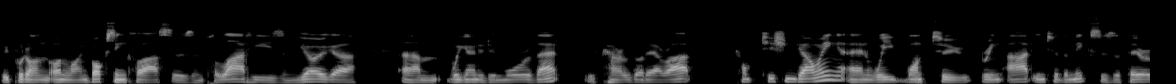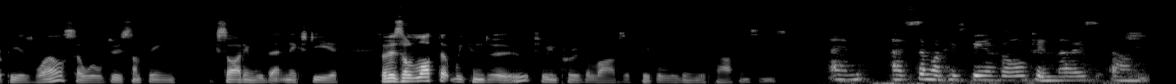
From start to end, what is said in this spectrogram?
we put on online boxing classes and Pilates and yoga um, we're going to do more of that. We've currently got our art competition going, and we want to bring art into the mix as a therapy as well. So we'll do something exciting with that next year. So there's a lot that we can do to improve the lives of people living with Parkinson's. And as someone who's been involved in those um,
